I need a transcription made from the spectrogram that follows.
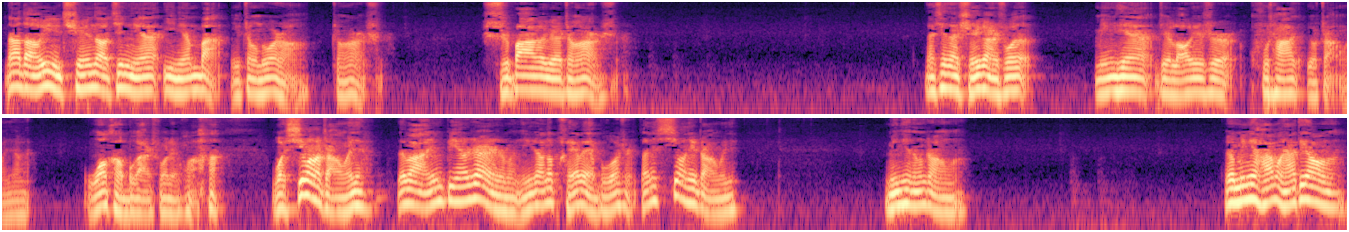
那等于你去年到今年一年半，你挣多少？挣二十，十八个月挣二十。那现在谁敢说，明天这劳力士裤衩又涨回去了？我可不敢说这话。我希望涨回去，对吧？因为毕竟认识嘛。你让他赔了也不合适，咱就希望你涨回去。明天能涨吗？要明天还往下掉呢？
